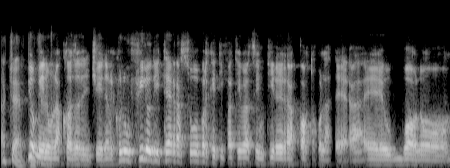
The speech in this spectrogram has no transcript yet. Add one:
Ah, certo, Più o meno certo. una cosa del genere, con un filo di terra sopra che ti faceva sentire il rapporto con la terra. È un buono,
